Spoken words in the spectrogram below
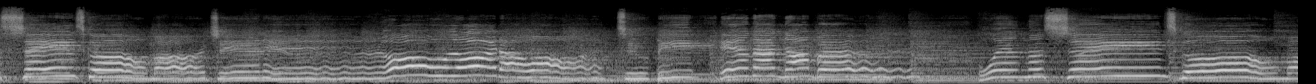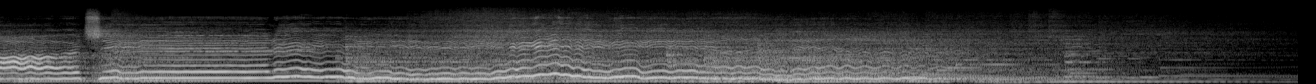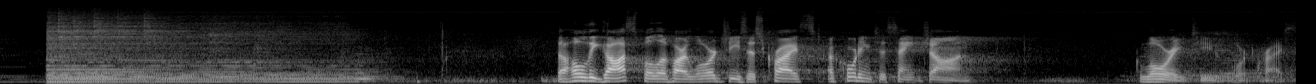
The saints go marching in. Oh, Lord, I want to be in that number when the saints go marching The Holy Gospel of our Lord Jesus Christ according to St. John. Glory to you, Lord Christ.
